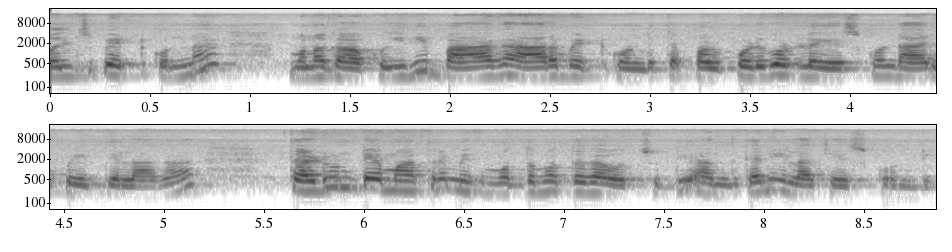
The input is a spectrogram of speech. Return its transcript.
ఒలిచి పెట్టుకున్న మునగాకు. ఇది బాగా ఆరబెట్టుకోండి. పొడిగొడ్లో వేసుకోండి ఆరిపోయిద్ది ఇలాగా. తడి ఉంటే మాత్రం మీకు ముద్ద ముద్దగా వచ్చుద్ది. అందుకని ఇలా చేసుకోండి.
